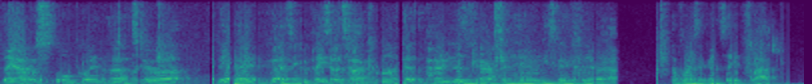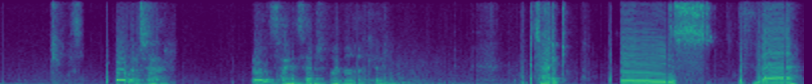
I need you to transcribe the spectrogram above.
they have a spawn point uh, to, uh, yeah, they- guys, you can place an attack marker. Apparently there's a garrison here, we need to go clear it out. Otherwise they're going to take flat. Build the tank. Build the tank, except for my marker. Tank is there.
